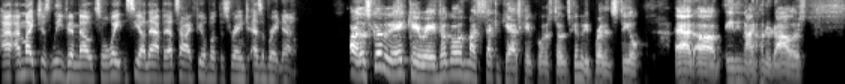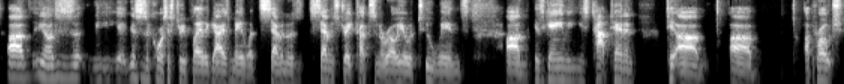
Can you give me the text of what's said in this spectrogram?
I, I, might just leave him out. So we'll wait and see on that. But that's how I feel about this range as of right now. All right, let's go to the 8K range. I'll go with my second cash game cornerstone. It's going to be Brendan Steele at um, $8,900. Uh, you know, this is a, this is a course history play. The guy's made what seven seven straight cuts in a row here with two wins. Um, his game, he's top ten and t- uh, uh, approach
